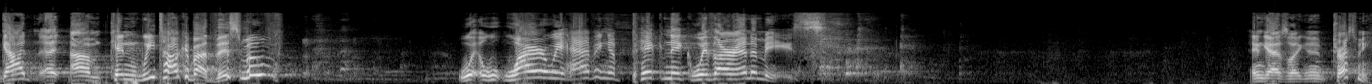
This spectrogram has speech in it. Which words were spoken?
God, uh, um, can we talk about this move? Why are we having a picnic with our enemies? And God's like, uh, trust me.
